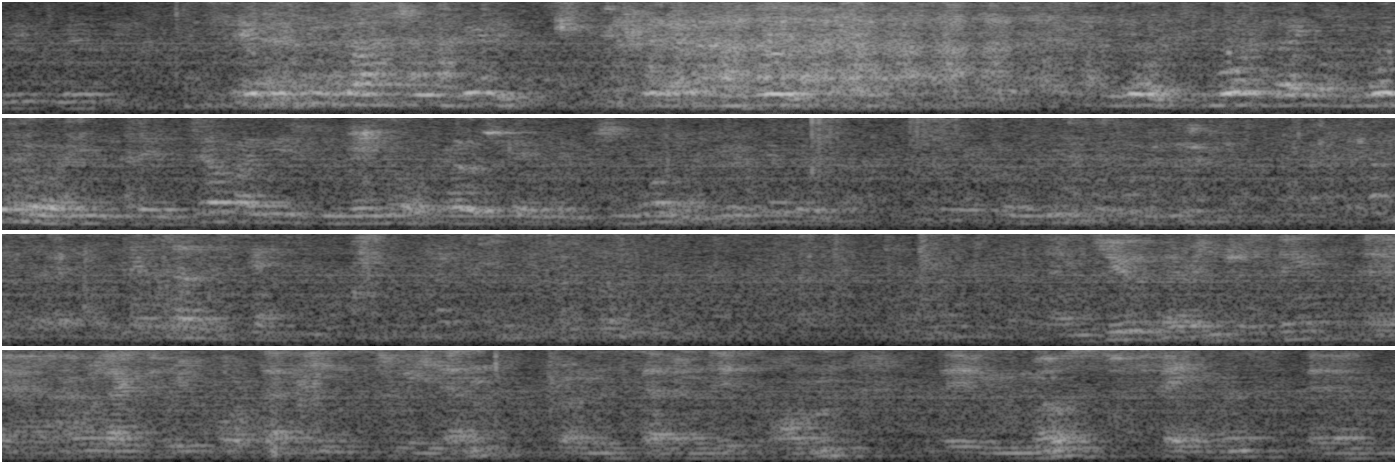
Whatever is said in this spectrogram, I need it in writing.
Greek wedding. Everything comes from Greek. No, more like kimono, in the Japanese kimono comes from kimono, you remember that? Understand. Thank you, very interesting. Uh, I would like to report that in Sweden, from the 70s on, the most famous um,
